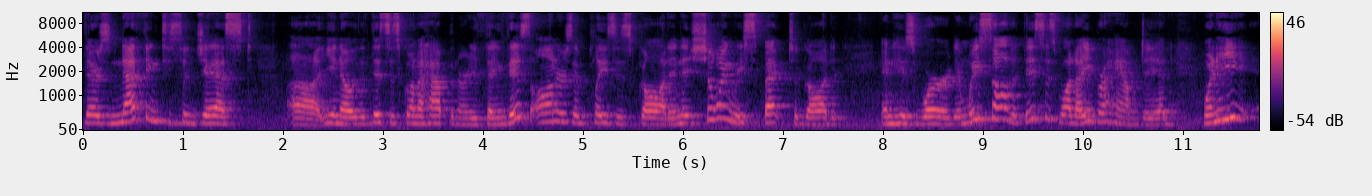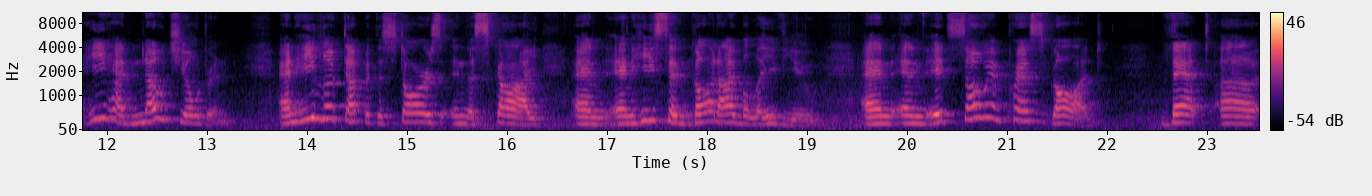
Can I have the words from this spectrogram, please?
there's nothing to suggest, uh, you know, that this is going to happen or anything. This honors and pleases God, and it's showing respect to God and His word. And we saw that this is what Abraham did when he he had no children, and he looked up at the stars in the sky, and and he said, "God, I believe you." And, and it so impressed God that uh,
